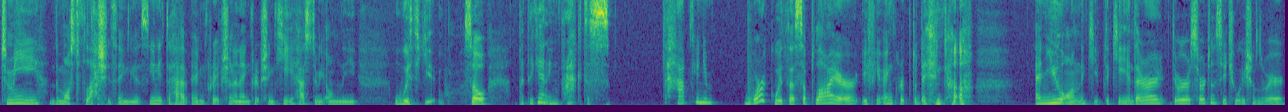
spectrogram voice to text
To me, the most flashy thing is you need to have encryption, and encryption key has to be only with you. So but again, in practice, how can you work with a supplier if you encrypt the data and you only keep the key? There are there are certain situations where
